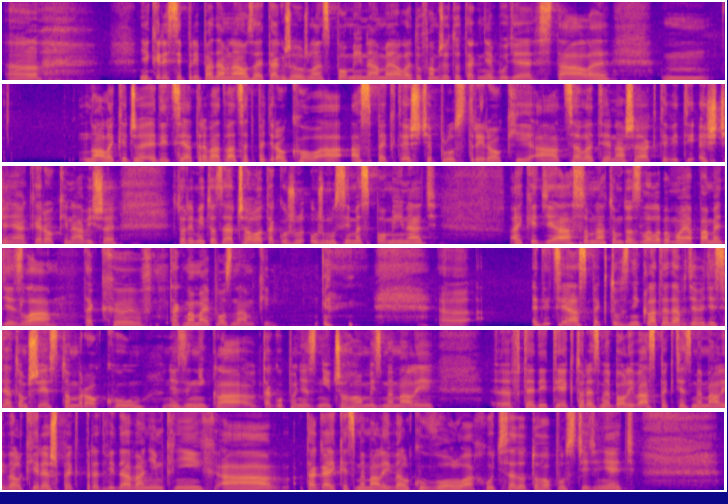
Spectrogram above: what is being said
Uh, niekedy si pripadám naozaj tak, že už len spomíname, ale dúfam, že to tak nebude stále. Um, no ale keďže edícia trvá 25 rokov a aspekt ešte plus 3 roky a celé tie naše aktivity ešte nejaké roky navyše, ktorými to začalo, tak už, už musíme spomínať aj keď ja som na tom dosť zle, lebo moja pamäť je zlá, tak, e, tak mám aj poznámky. E, edícia Aspektu vznikla teda v 96. roku. Nezvznikla tak úplne z ničoho. My sme mali e, vtedy tie, ktoré sme boli v Aspekte, sme mali veľký rešpekt pred vydávaním kníh a tak aj keď sme mali veľkú vôľu a chuť sa do toho pustiť hneď,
